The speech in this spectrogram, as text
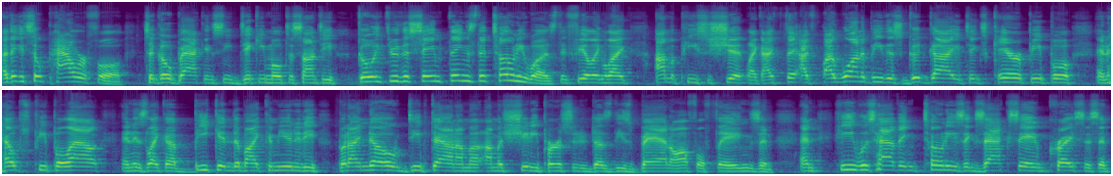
I think it's so powerful to go back and see Dickie Moltisanti going through the same things that Tony was, that feeling like I'm a piece of shit. Like I think I, I want to be this good guy who takes care of people and helps people out and is like a beacon to my community. But I know deep down I'm a I'm a shitty person who does these bad, awful things. And and he was having Tony's exact same crisis. And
